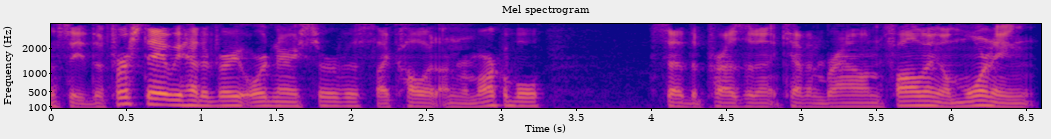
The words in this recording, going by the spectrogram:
Let's see. The first day we had a very ordinary service. I call it unremarkable, said the president Kevin Brown, following a morning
